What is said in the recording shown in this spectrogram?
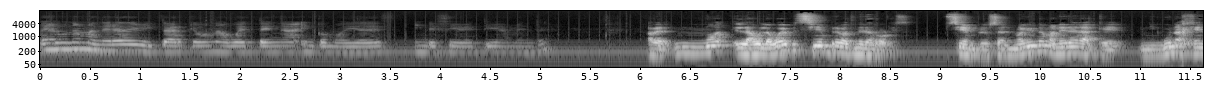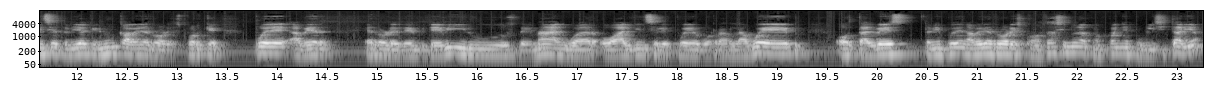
¿Hay alguna manera de evitar que una web tenga incomodidades indefinitivamente? A ver, no, la, la, web siempre va a tener errores. Siempre. O sea, no hay una manera en la que ninguna agencia te diga que nunca va a haber errores. Porque puede haber errores de, de virus, de malware, o a alguien se le puede borrar la web, o tal vez también pueden haber errores cuando estás haciendo una campaña publicitaria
